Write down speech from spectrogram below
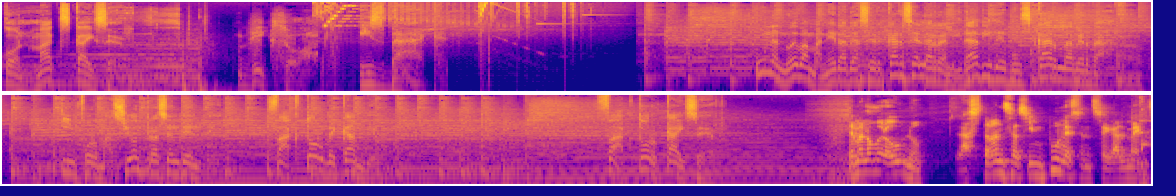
con Max Kaiser. Dixo is back. Una nueva manera de acercarse a la realidad y de buscar la verdad. Información trascendente. Factor de cambio. Factor Kaiser. Tema número uno, las tranzas impunes en Segalmex.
